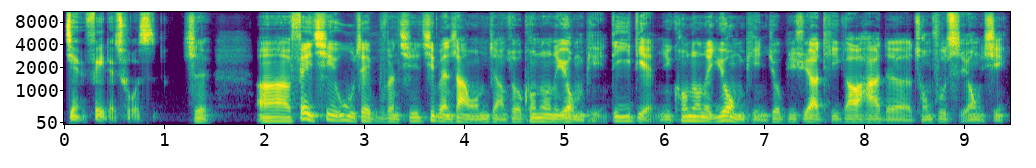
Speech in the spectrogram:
减废的措施？是。呃，废弃物这部分其实基本上我们讲说空中的用品，第一点，你空中的用品就必须要提高它的重复使用性，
